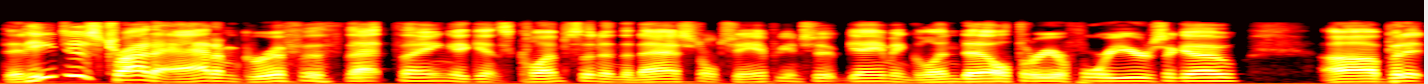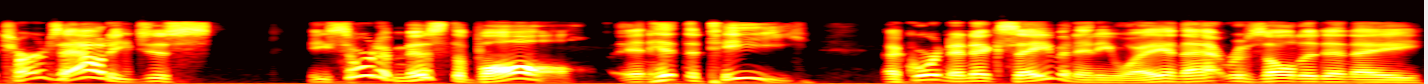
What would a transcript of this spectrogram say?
did he just try to Adam Griffith that thing against Clemson in the national championship game in Glendale three or four years ago? Uh, but it turns out he just he sort of missed the ball and hit the tee, according to Nick Saban anyway, and that resulted in a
